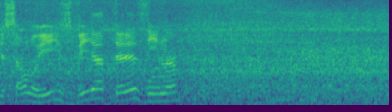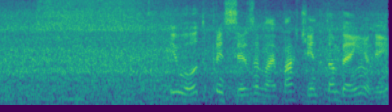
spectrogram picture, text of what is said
De São Luís via Teresina. E o outro princesa vai partindo também ali.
